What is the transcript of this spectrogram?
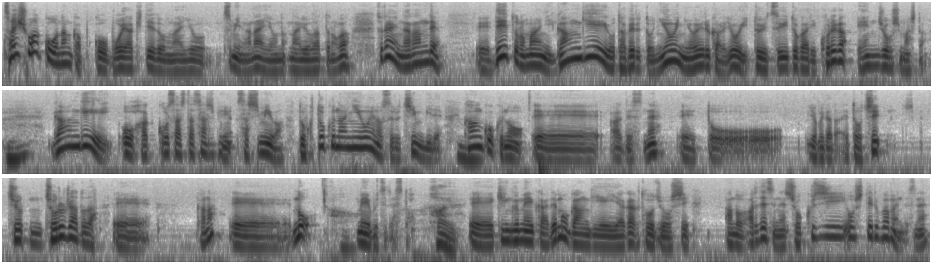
最初はこうなんかこうぼやき程度の内容罪がないような内容だったのがそれらに並んで、えーデートの前にガンゲイを食べると匂いに酔えるから良いというツイートがありこれが炎上しました、ガンゲイを発酵させた刺身刺身は独特な匂いのする珍味で、韓国の、えーあれですねえっ、と読み方、えっと、チチョチョルラドだ、えーかな、えーの名物ですと、はい。えーキングメーカーでもガンギエイヤが登場しあのあれですね食事をしている場面ですね。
